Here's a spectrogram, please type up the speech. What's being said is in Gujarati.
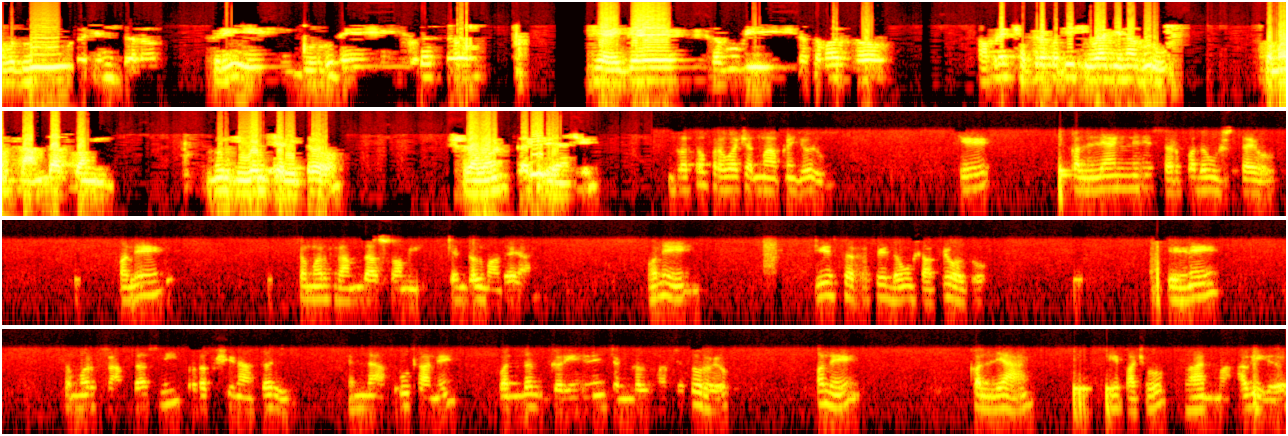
અવધૂત ચિંતન શ્રી ગુરુદેવ દત્ત જય જય રઘુવીર સમર્થ આપણે છત્રપતિ શિવાજીના ગુરુ સમર્થ રામદાસ સ્વામી નું જીવન ચરિત્ર શ્રવણ કરી રહ્યા છે ગત પ્રવચનમાં આપણે જોયું કે કલ્યાણને સર્પદંશ થયો અને સમર્થ રામદાસ સ્વામી જંગલમાં ગયા. અને જે સર્પે દંશ આપ્યો હતો તેણે સમર્થ રામદાસની પ્રદક્ષિણા કરી એમના અંગૂઠાને વંદન કરીને જંગલમાં જતો રહ્યો અને કલ્યાણ એ પાછો ભાનમાં આવી ગયો.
